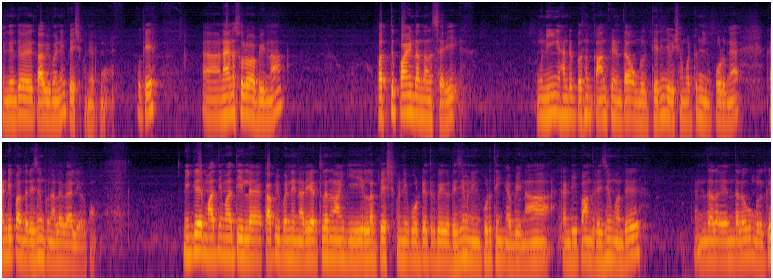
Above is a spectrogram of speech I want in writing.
எங்கேருந்து காப்பி பண்ணி பேஸ்ட் பண்ணியிருப்போம் ஓகே நான் என்ன சொல்லுவேன் அப்படின்னா பத்து பாயிண்ட் இருந்தாலும் சரி நீங்கள் ஹண்ட்ரட் பர்சன்ட் கான்ஃபிடென்ட்டாக உங்களுக்கு தெரிஞ்ச விஷயம் மட்டும் நீங்கள் போடுங்க. கண்டிப்பாக அந்த ரெசியூமுக்கு நல்ல வேல்யூ இருக்கும். நீங்களே மாற்றி மாற்றி இல்லை காப்பி பண்ணி நிறைய இடத்துல வாங்கி எல்லாம் பேஸ்ட் பண்ணி போட்டு எடுத்துகிட்டு போய் ரெசியூம் நீங்கள் கொடுத்தீங்க அப்படின்னா கண்டிப்பாக அந்த ரெசியூம் வந்து எந்த அளவு எந்த அளவு உங்களுக்கு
